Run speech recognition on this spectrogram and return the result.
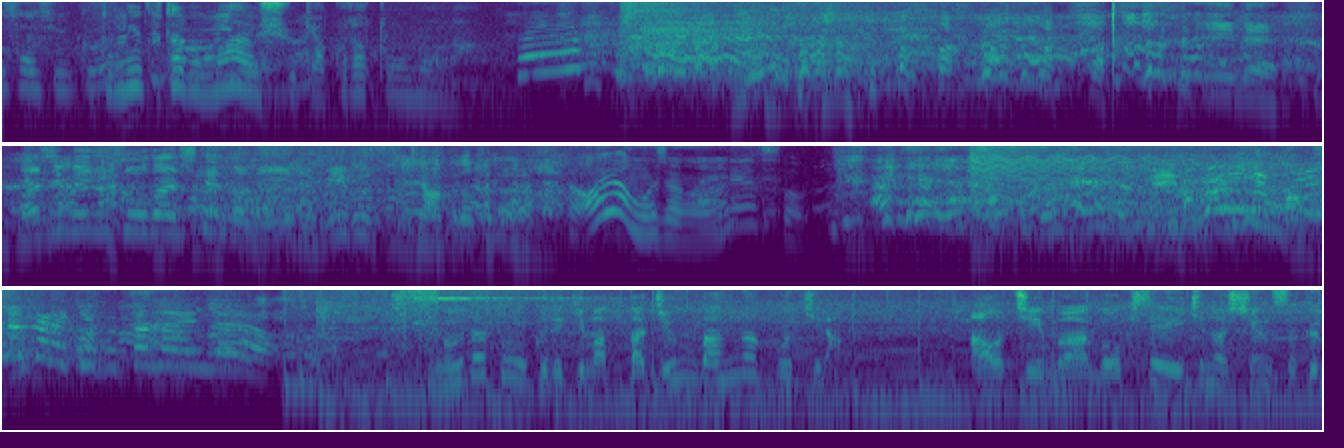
私最初ドミク多分前後ろ逆だと思うな。いいね。真面目に相談してんのにいいね。ビブス。逆だと思うあやもじゃない？無駄トークで決まった順番がこちら青チームは5期生一の俊足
